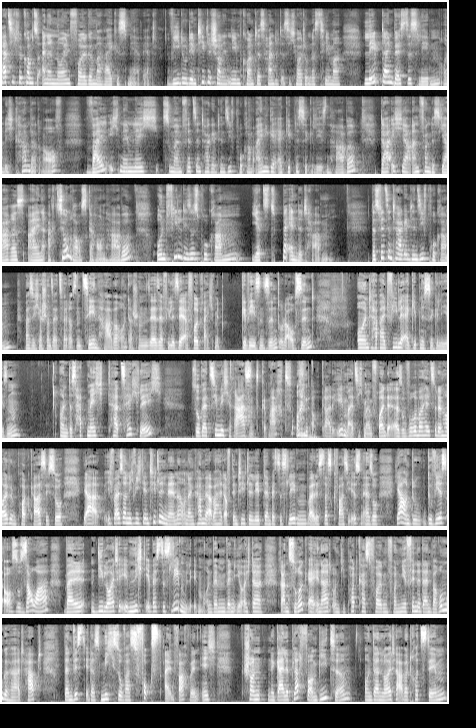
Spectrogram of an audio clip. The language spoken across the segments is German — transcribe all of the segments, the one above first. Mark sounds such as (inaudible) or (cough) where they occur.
Herzlich willkommen zu einer neuen Folge Mareikes Mehrwert. Wie du dem Titel schon entnehmen konntest, handelt es sich heute um das Thema Leb dein bestes Leben und ich kam da drauf, weil ich nämlich zu meinem 14 Tage Intensivprogramm einige Ergebnisse gelesen habe, da ich ja Anfang des Jahres eine Aktion rausgehauen habe und viele dieses Programm jetzt beendet haben. Das 14 Tage Intensivprogramm, was ich ja schon seit 2010 habe und da schon sehr, sehr viele sehr erfolgreich mit gewesen sind oder auch sind und habe halt viele Ergebnisse gelesen. Und das hat mich tatsächlich sogar ziemlich rasend gemacht. Und auch gerade eben, als ich meinem Freund, also worüber hältst du denn heute im Podcast? Ich so, ja, ich weiß noch nicht, wie ich den Titel nenne. Und dann kamen wir aber halt auf den Titel Leb dein bestes Leben, weil es das quasi ist. Und er so, ja, und du, du wirst auch so sauer, weil die Leute eben nicht ihr bestes Leben leben. Und wenn, wenn ihr euch daran zurückerinnert und die Podcast-Folgen von mir Finde dein Warum gehört habt, dann wisst ihr, dass mich sowas fuchst einfach, wenn ich schon eine geile Plattform biete und dann Leute aber trotzdem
